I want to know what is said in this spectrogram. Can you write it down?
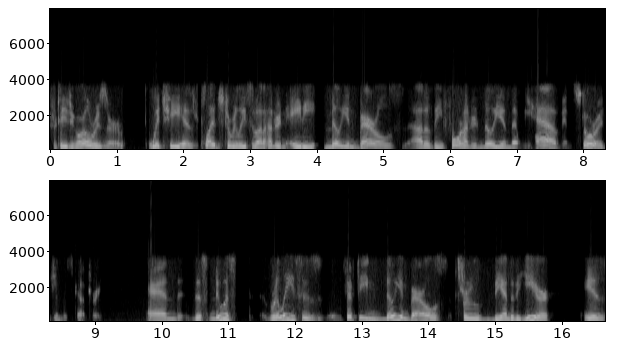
Strategic Oil Reserve, which he has pledged to release about 180 million barrels out of the 400 million that we have in storage in this country. And this newest release is 15 million barrels through the end of the year is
